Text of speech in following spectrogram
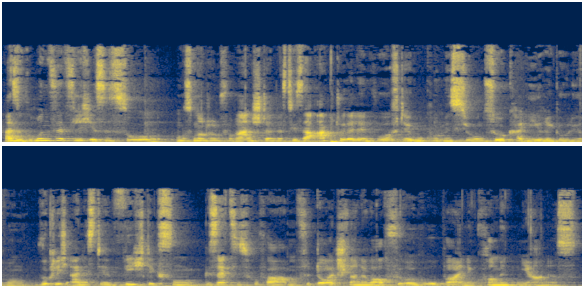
Also grundsätzlich ist es so, muss man schon voranstellen, dass dieser aktuelle Entwurf der EU-Kommission zur KI-Regulierung wirklich eines der wichtigsten Gesetzesvorhaben für Deutschland, aber auch für Europa in den kommenden Jahren ist.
